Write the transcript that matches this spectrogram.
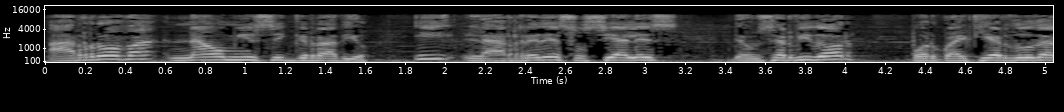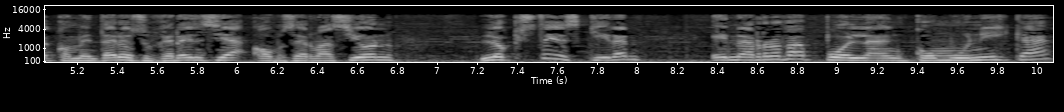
arroba Now Music Radio. Y las redes sociales de un servidor, por cualquier duda, comentario, sugerencia, observación, lo que ustedes quieran, en arroba Polancomunica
